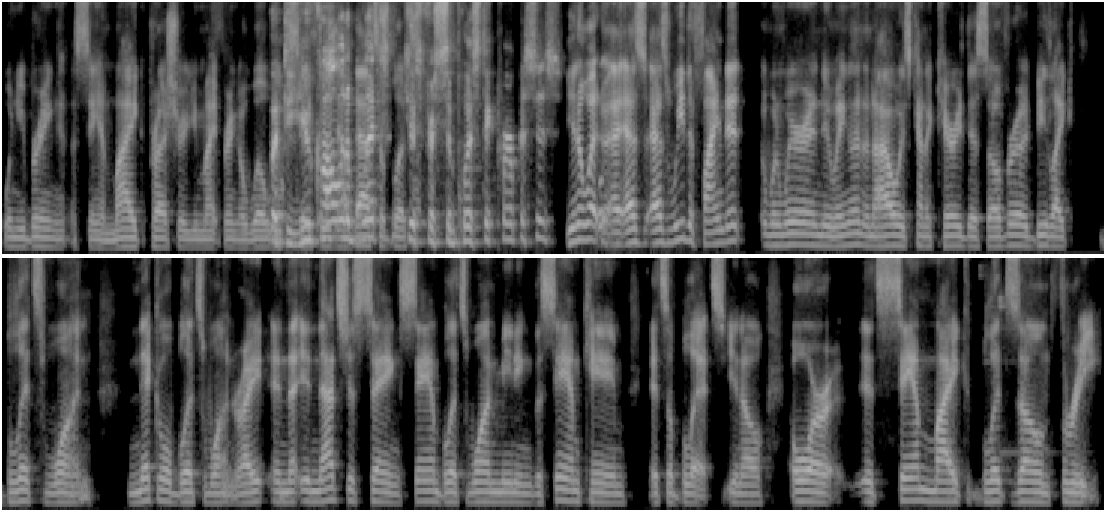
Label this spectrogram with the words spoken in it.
when you bring a Sam Mike pressure. You might bring a Will. But do you call it a that's blitz, just for simplistic purposes? You know what? As as we defined it when we were in New England, and I always kind of carried this over, it'd be like blitz one, nickel blitz one, right? And th- and that's just saying Sam blitz one, meaning the Sam came, it's a blitz, you know, or it's Sam Mike blitz zone three.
